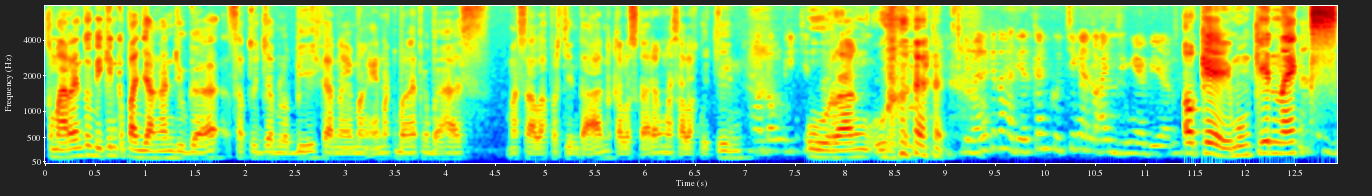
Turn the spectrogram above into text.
kemarin tuh bikin kepanjangan juga satu jam lebih karena emang enak banget ngebahas masalah percintaan. Kalau sekarang masalah kucing, u- Gimana kita hadirkan kucing atau anjingnya biar Oke, mungkin next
